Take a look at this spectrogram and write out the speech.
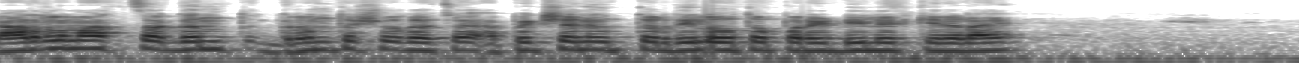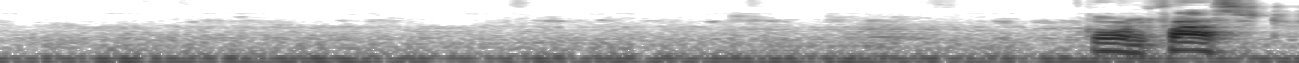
कार्ल मार्क्सचा ग्रंथ ग्रंथ शोधाच्या अपेक्षाने उत्तर दिलं होतं परत डिलीट केलेलं आहे. कॉन फास्ट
